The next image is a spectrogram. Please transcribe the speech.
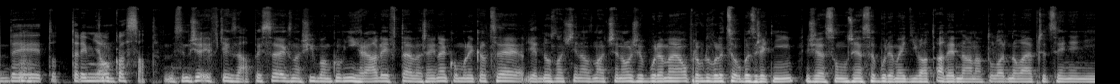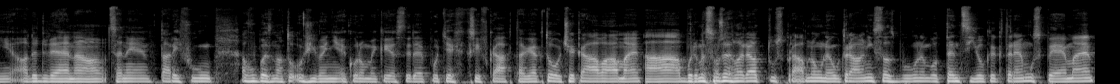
by mhm. to tedy mělo klesat? Myslím, že i v těch zápisech z naší bankovní hrády v té veřejné komunikaci je jednoznačně naznačeno, že budeme opravdu velice obezřetní, že samozřejmě se budeme budeme dívat ad 1 na to lednové přecenění, ad 2 na ceny tarifů a vůbec na to oživení ekonomiky, jestli jde po těch křivkách tak, jak to očekáváme. A budeme samozřejmě hledat tu správnou neutrální sazbu nebo ten cíl, ke kterému spějeme.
